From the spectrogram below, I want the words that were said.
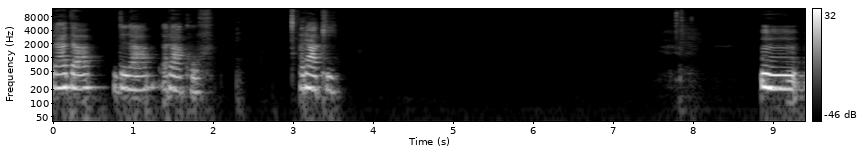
rada dla raków. Raki. Mm,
